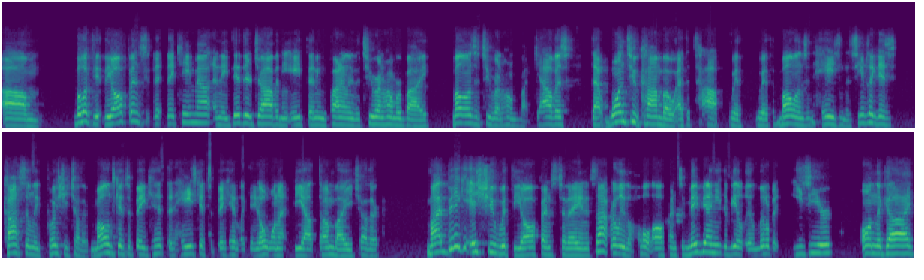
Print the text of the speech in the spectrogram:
Um, but look, the, the offense they, came out and they did their job in the eighth inning. Finally, the two run homer by Mullins, a two run homer by Galvis. That one two combo at the top with with Mullins and Hays, and it seems like they constantly push each other. Mullins gets a big hit, then Hays gets a big hit. Like they don't want to be outdone by each other. My big issue with the offense today, and it's not really the whole offense, and maybe I need to be a, a little bit easier on the guy.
